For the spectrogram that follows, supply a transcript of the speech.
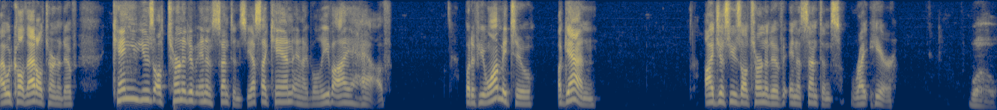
I would call that alternative. Can you use alternative in a sentence? Yes, I can, and I believe I have. But if you want me to, again, I just use alternative in a sentence right here. Whoa.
